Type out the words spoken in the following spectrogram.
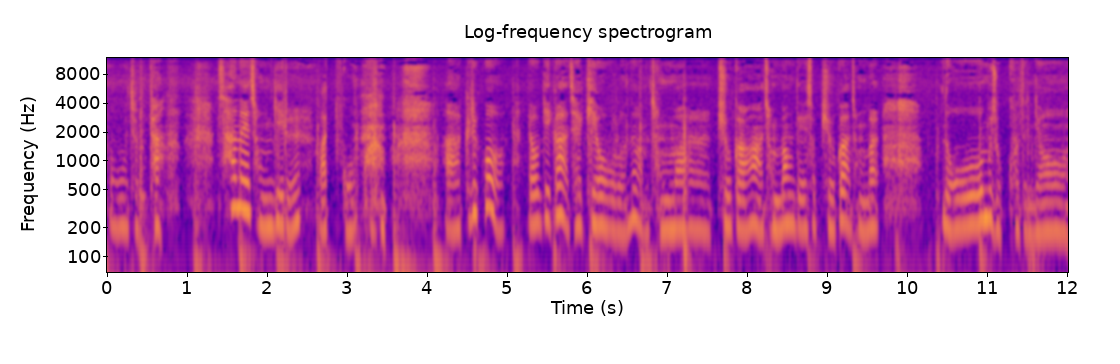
너무 좋다. 산의 전기를 맞고 아 그리고 여기가 제 기억으로는 정말 뷰가 전망대에서 뷰가 정말 너무 좋거든요.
